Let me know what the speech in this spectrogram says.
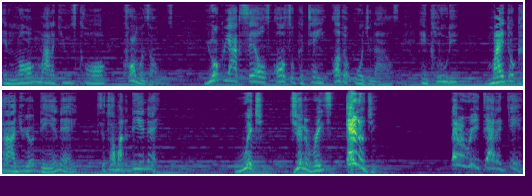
in long molecules called chromosomes. Eukaryotic cells also contain other organelles, including mitochondrial DNA, She's talking about the DNA, which generates energy. Let me read that again.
